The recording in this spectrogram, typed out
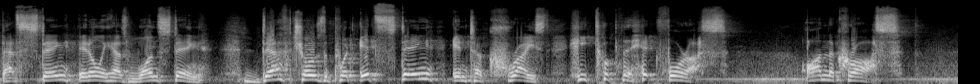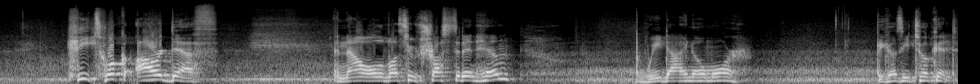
That sting, it only has one sting. Death chose to put its sting into Christ. He took the hit for us on the cross. He took our death. And now, all of us who've trusted in Him, we die no more because He took it.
